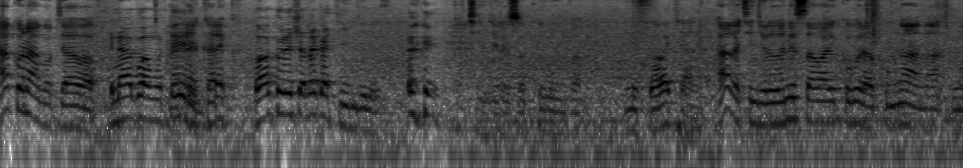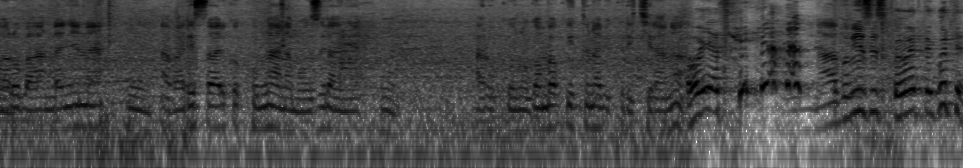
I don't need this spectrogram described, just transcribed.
ariko ntabwo byabaho. Ntabwo inda reka reka wakoresha n'agakingirizo. Agakingirizo kurumva ni sawa cyane. Ah, agakingirizo ni sawa ariko buriya ku mwana wa rubanda nyine aba ari sawa ariko ku mwana muziranye. Hari ukuntu ugomba kwita unabikurikirana oya si ntabwo bizi se. wete gute.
